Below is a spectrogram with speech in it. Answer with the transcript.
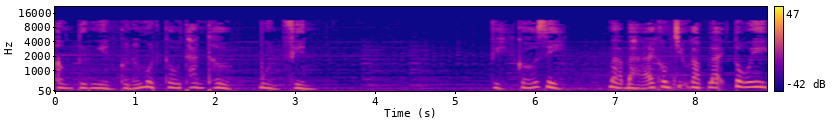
Ông Tư Nghiền còn nói một câu than thở Buồn phiền. Vì cớ gì mà bà ấy không chịu gặp lại tôi.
